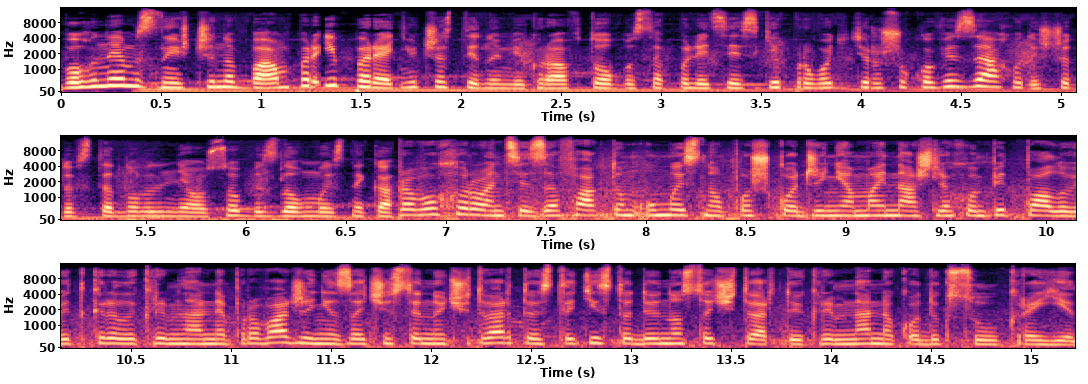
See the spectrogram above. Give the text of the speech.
Вогнем знищено бампер і передню частину мікроавтобуса. Поліцейські проводять розшукові заходи щодо встановлення особи зловмисника. Правоохоронці за фактом умисного пошкодження майна шляхом підпалу відкрили кримінальне провадження за частиною 4 статті 194 Кримінального кодексу України.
